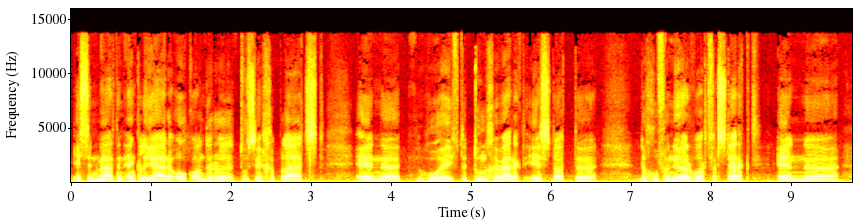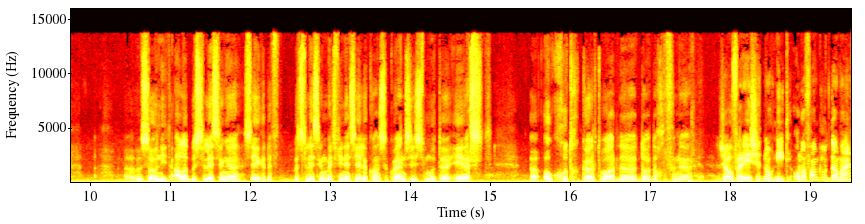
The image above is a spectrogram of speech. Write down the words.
is in Maarten enkele jaren ook onder toezicht geplaatst. En hoe heeft het toen gewerkt is dat de gouverneur wordt versterkt... en zo niet alle beslissingen, zeker de beslissingen met financiële consequenties... moeten eerst ook goedgekeurd worden door de gouverneur. Zover is het nog niet. Onafhankelijk dan maar?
